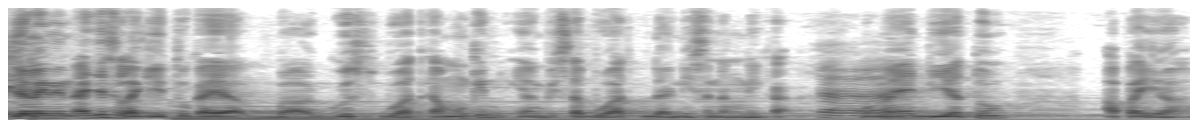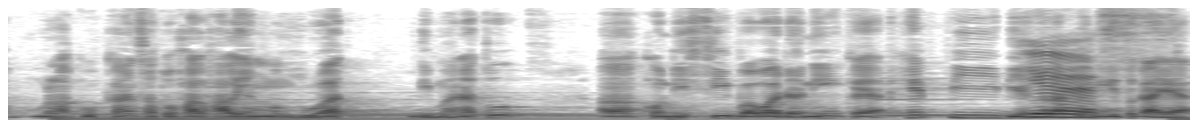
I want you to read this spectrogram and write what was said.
jalanin aja selagi itu kayak bagus buat kamu. Mungkin yang bisa buat Dani seneng nih kak. Pokoknya dia tuh apa ya melakukan satu hal-hal yang membuat di mana tuh uh, kondisi bahwa Dani kayak happy dia ngelakuin Yes. gitu kayak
